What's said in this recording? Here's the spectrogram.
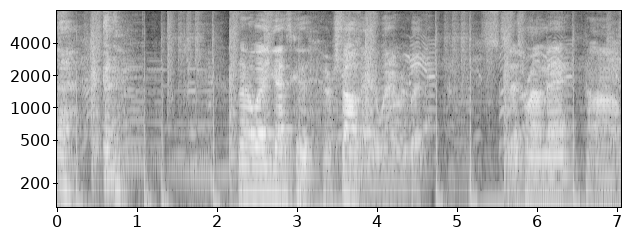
no way you guys could or saw that or whatever, but so that's where I'm at. Um,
